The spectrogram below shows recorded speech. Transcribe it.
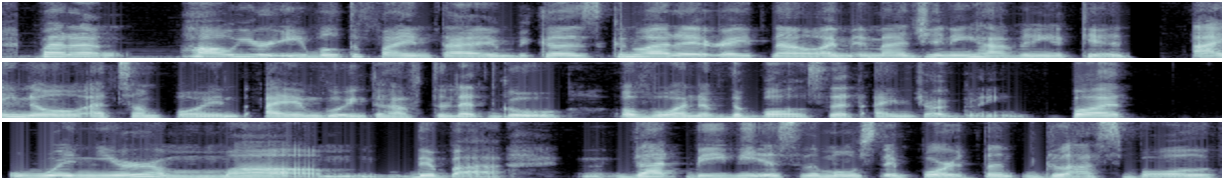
parang how you're able to find time because kunwari right now I'm imagining having a kid. I know at some point I am going to have to let go of one of the balls that I'm juggling. But when you're a mom, diba, that baby is the most important glass ball.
